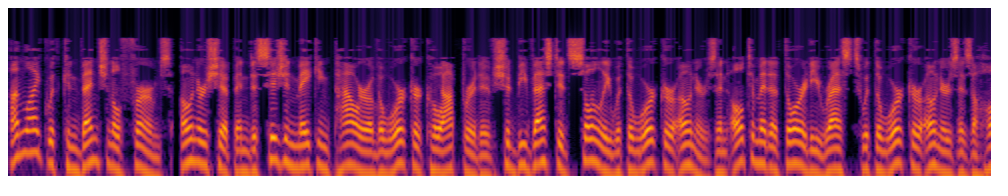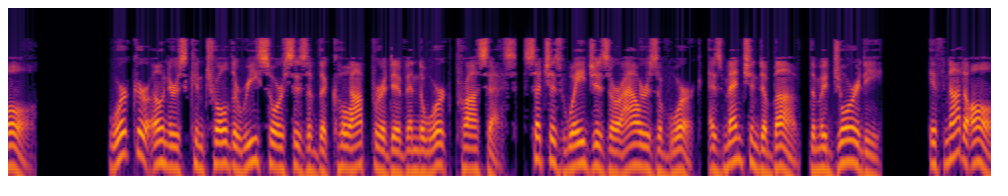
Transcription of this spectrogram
Unlike with conventional firms, ownership and decision-making power of a worker cooperative should be vested solely with the worker owners and ultimate authority rests with the worker owners as a whole. Worker owners control the resources of the cooperative and the work process, such as wages or hours of work. As mentioned above, the majority if not all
